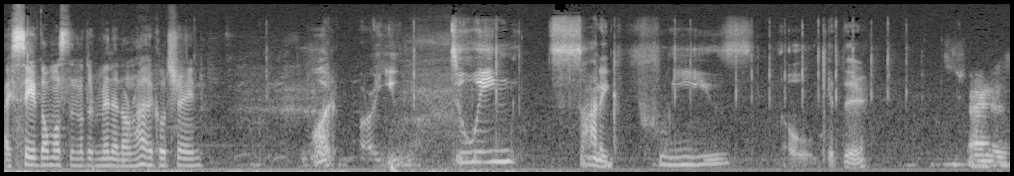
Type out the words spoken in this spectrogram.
I saved almost another minute on Radical Train. What are you doing, Sonic? Please. Oh, get there. Trying to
